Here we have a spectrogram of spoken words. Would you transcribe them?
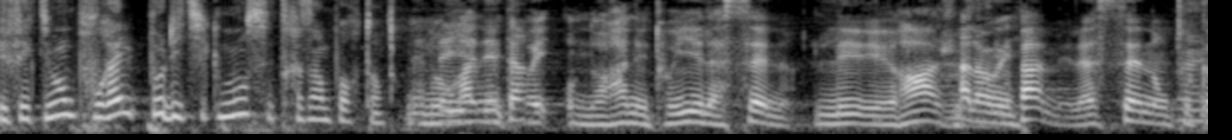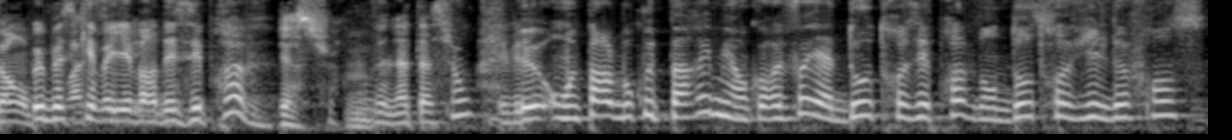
effectivement, pour elle, politiquement, c'est très important. On aura, nettoyé, on aura, nettoyé, la Seine. Les rats, je ne sais pas, mais la Seine, en tout cas. On oui, parce qu'il va y avoir des épreuves. Bien sûr. De natation. on parle beaucoup de Paris, mais encore une fois, il y a d'autres épreuves dans d'autres villes de France.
